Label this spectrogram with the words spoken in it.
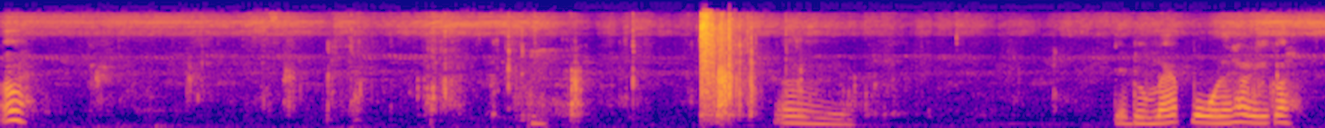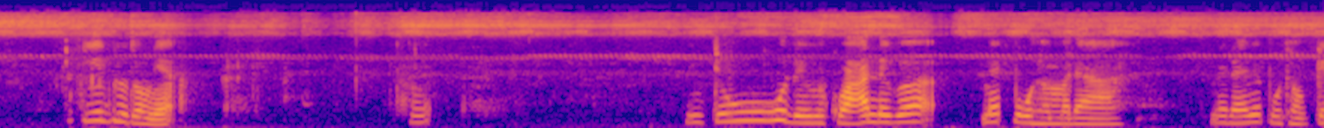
เอ้าเออเดี๋ยวดูแม่ปูเลยเท่านี้ก่อนเมื่อกี้อยู่ตรงเนี้ยนี่จู้เดี๋ยวคว้าเดี๋ยวก็แม่ปูธรรมดา ไม่ได้แม่ปูทองเก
